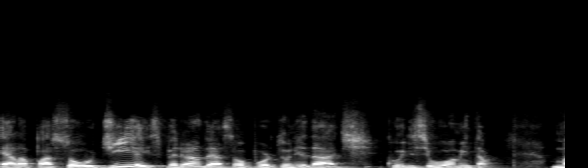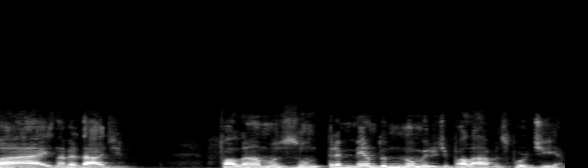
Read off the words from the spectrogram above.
ela passou o dia esperando essa oportunidade. Cuide-se o homem então. Mas, na verdade, falamos um tremendo número de palavras por dia.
